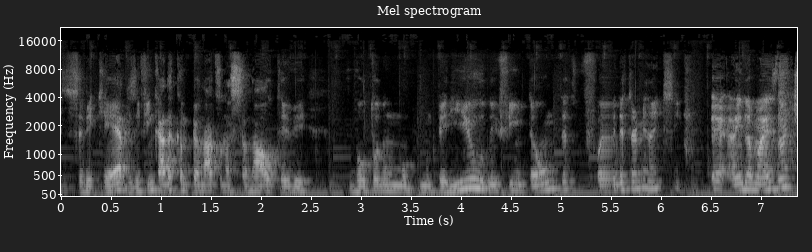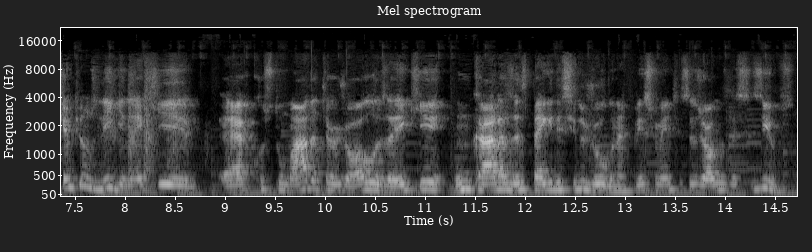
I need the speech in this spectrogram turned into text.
você vê quedas, enfim, cada campeonato nacional teve voltou num, num, período, enfim, então foi determinante, sim. É, ainda mais na Champions League, né, que é acostumado a ter jogos aí que um cara às vezes pega e decide o jogo, né, principalmente esses jogos decisivos.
